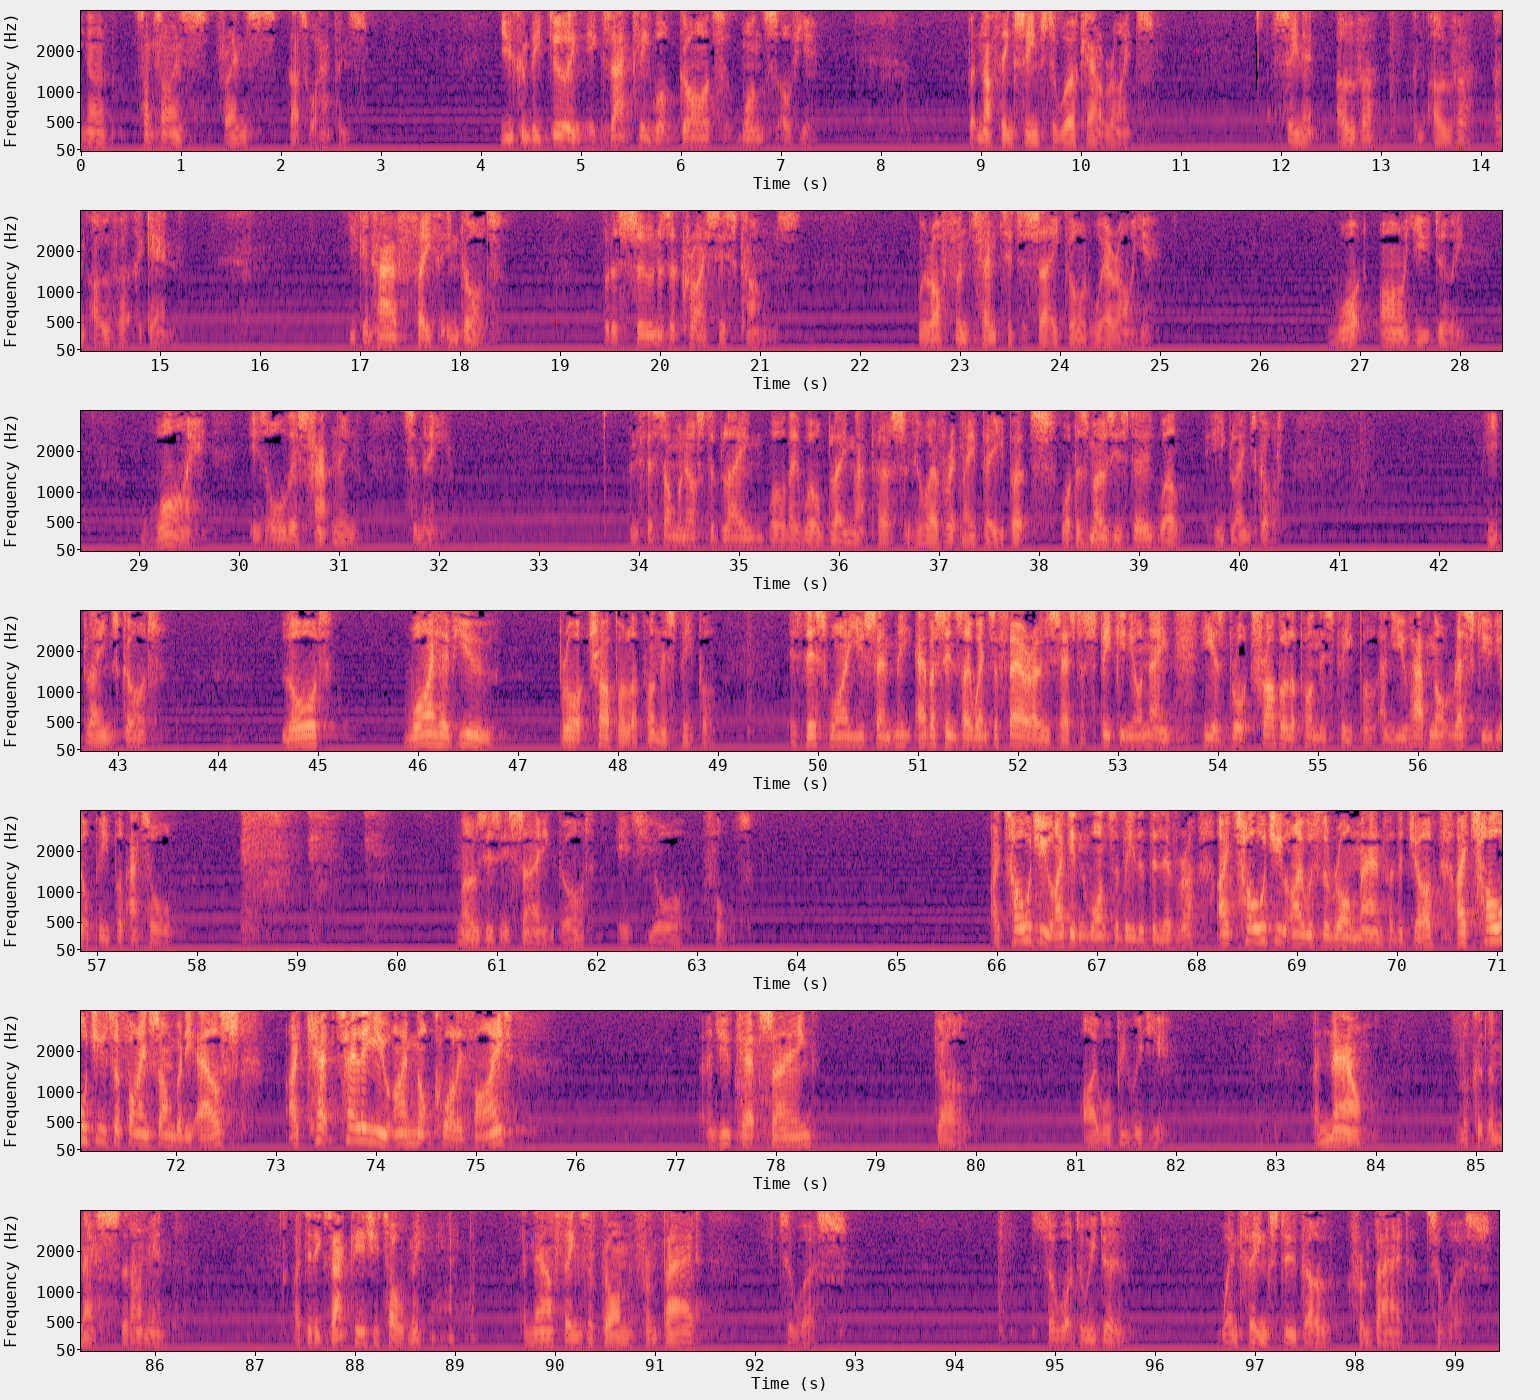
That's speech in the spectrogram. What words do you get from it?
You know, sometimes, friends, that's what happens. You can be doing exactly what God wants of you, but nothing seems to work out right. I've seen it over and over and over again. You can have faith in God, but as soon as a crisis comes, we're often tempted to say, God, where are you? What are you doing? Why is all this happening to me? And if there's someone else to blame, well, they will blame that person, whoever it may be. But what does Moses do? Well, he blames God. He blames God. Lord, why have you brought trouble upon this people? Is this why you sent me? Ever since I went to Pharaoh, he says, to speak in your name, he has brought trouble upon this people, and you have not rescued your people at all. Moses is saying, God, it's your fault. I told you I didn't want to be the deliverer. I told you I was the wrong man for the job. I told you to find somebody else. I kept telling you I'm not qualified. And you kept saying, Go, I will be with you. And now, look at the mess that I'm in. I did exactly as you told me, and now things have gone from bad to worse. So, what do we do when things do go from bad to worse?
